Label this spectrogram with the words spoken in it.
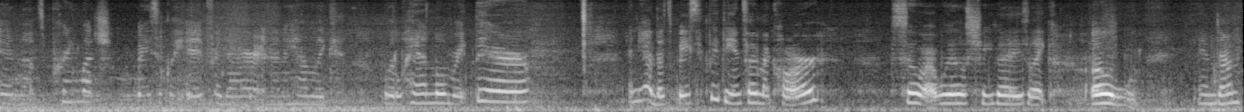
and that's pretty much basically it for there and then I have like a little handle right there yeah that's basically the inside of my car so I will show you guys like oh and down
